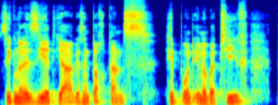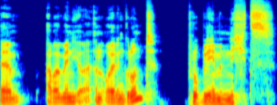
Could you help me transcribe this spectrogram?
signalisiert, ja, wir sind doch ganz hip und innovativ. Ähm, aber wenn ihr an euren Grundproblemen nichts,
